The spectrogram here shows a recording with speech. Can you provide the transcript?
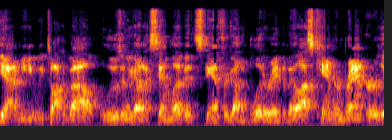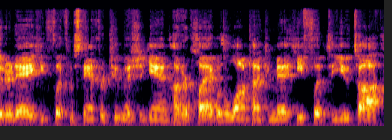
Yeah, I mean, we talk about losing a guy like Sam Leavitt. Stanford got obliterated. They lost Cameron Brandt earlier today. He flipped from Stanford to Michigan. Hunter Clegg was a longtime commit. He flipped to Utah.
